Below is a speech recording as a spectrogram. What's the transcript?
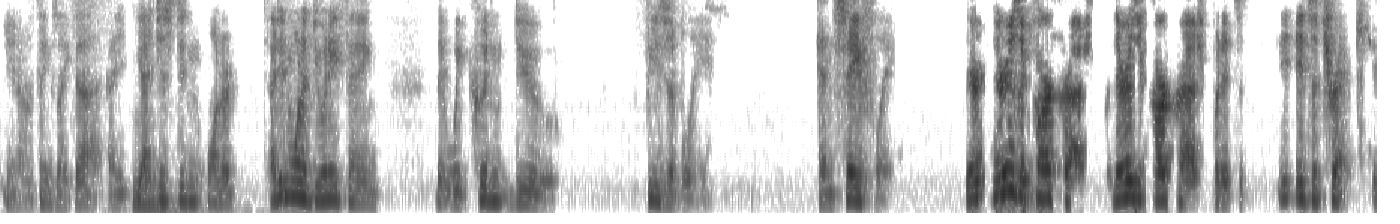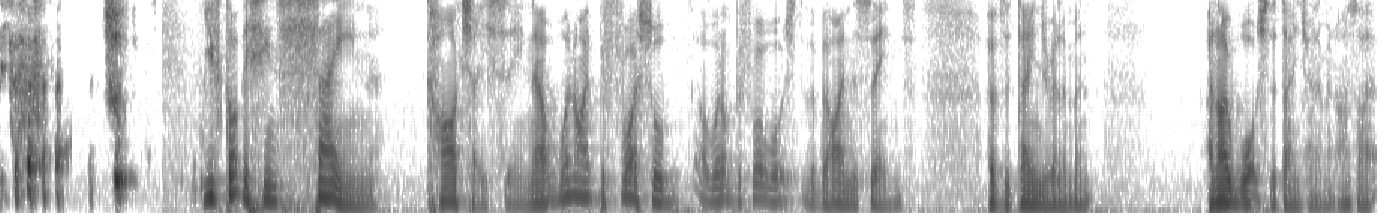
you know, things like that. I, mm. I just didn't want to I didn't want to do anything that we couldn't do feasibly and safely. There, there is a car crash. There is a car crash, but it's a, it's a trick. You've got this insane car chase scene. Now, when I before I saw when I, before I watched the behind the scenes of the danger element, and I watched the danger element, I was like,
